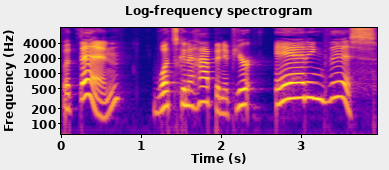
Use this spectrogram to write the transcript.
But then what's going to happen if you're adding this?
